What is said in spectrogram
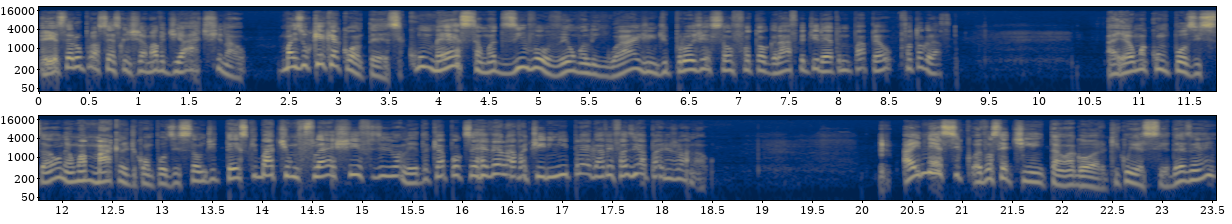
Esse era o processo que a gente chamava de arte final. Mas o que, que acontece? Começam a desenvolver uma linguagem de projeção fotográfica direta no papel fotográfico. Aí é uma composição, né, uma máquina de composição de texto que batia um flash e fazia uma letra. Daqui a pouco você revelava a tirinha e pregava e fazia a página de jornal. Aí nesse, você tinha então agora que conhecer desenho,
